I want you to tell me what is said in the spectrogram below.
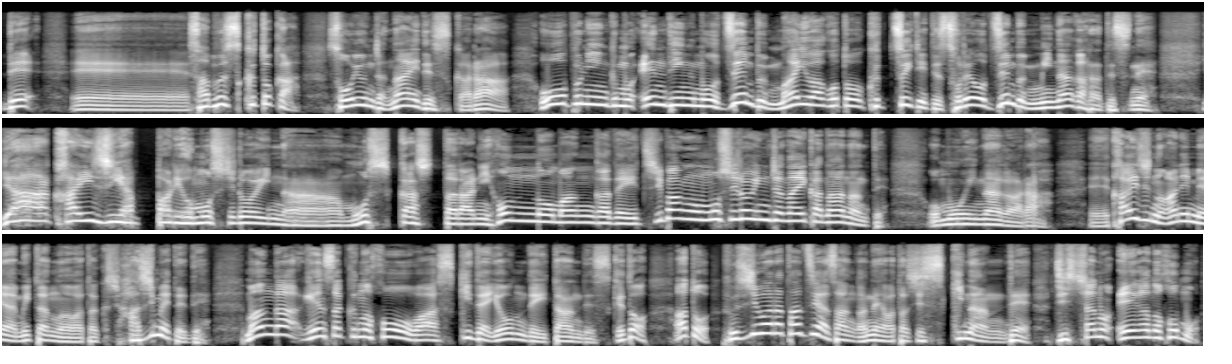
で、えー、サブスクとかそういうんじゃないですから、オープニングもエンディングも全部毎話ごとくっついていて、それを全部見ながらですね、いやー、カイジやっぱり面白いなもしかしたら日本の漫画で一番面白いんじゃないかななんて思いながら、えー、カイジのアニメは見たのは私初めてで、漫画原作の方は好きで読んでいたんですけど、あと藤原竜也さんがね、私好きなんで、実写の映画の方も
